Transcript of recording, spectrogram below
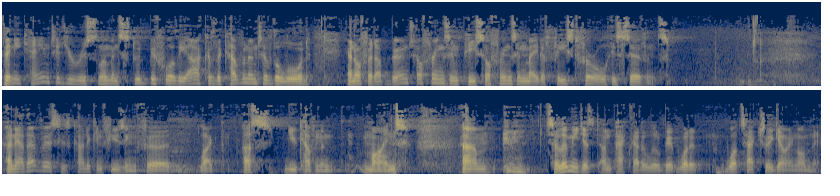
Then he came to Jerusalem and stood before the ark of the covenant of the Lord, and offered up burnt offerings and peace offerings, and made a feast for all his servants. And now that verse is kind of confusing for like us New Covenant minds. Um, so let me just unpack that a little bit. What it, what's actually going on there?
